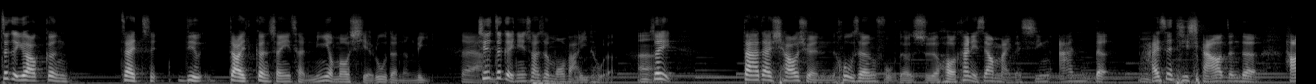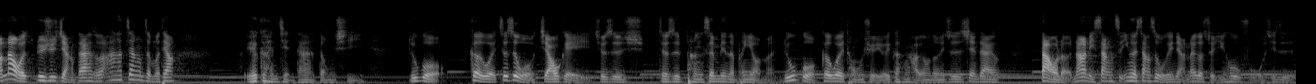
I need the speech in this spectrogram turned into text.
这个又要更再六再更深一层，你有没有写入的能力？对啊，其实这个已经算是魔法意图了。嗯、所以大家在挑选护身符的时候，看你是要买个心安的。还是你想要真的好？那我必须讲，大家说啊，那这样怎么挑？有一个很简单的东西，如果各位，这是我教给就是就是朋身边的朋友们，如果各位同学有一个很好用的东西，就是现在到了，那你上次因为上次我跟你讲那个水晶护符，我其实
